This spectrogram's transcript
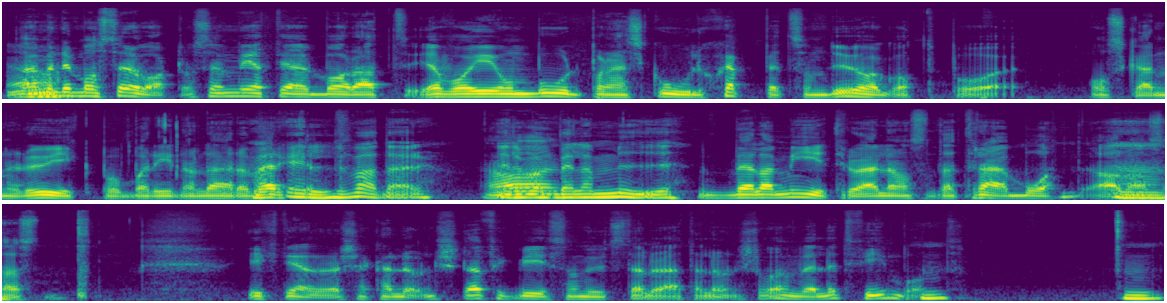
Nej, men det måste det ha varit. Och sen vet jag bara att jag var ju ombord på det här skolskeppet som du har gått på, Oskar, när du gick på Marin och Det var läroverket. elva där. Ja. Eller var Bellamy? Bellamy tror jag, eller någon sån där träbåt. Ja, Ja. någon sån här, gick ner och käkade lunch. Där fick vi som utställare äta lunch. Det var en väldigt fin båt. Mm.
